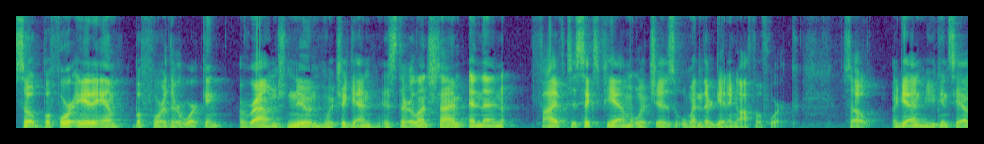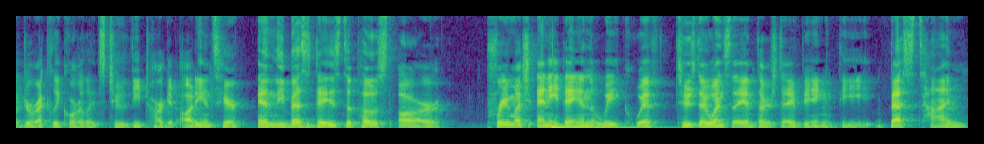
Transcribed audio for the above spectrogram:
So before 8 a.m., before they're working, around noon, which again is their lunchtime, and then 5 to 6 p.m., which is when they're getting off of work. So again, you can see how it directly correlates to the target audience here. And the best days to post are pretty much any day in the week, with Tuesday, Wednesday, and Thursday being the best time,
